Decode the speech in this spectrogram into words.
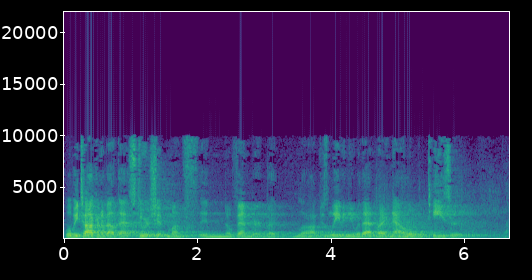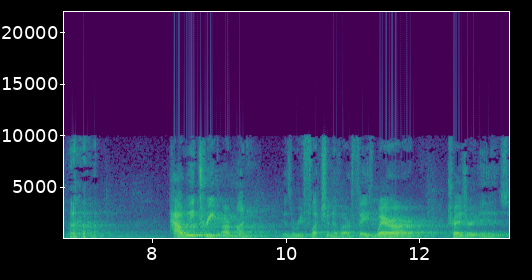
We'll be talking about that stewardship month in November, but I'm just leaving you with that right now, a little teaser. how we treat our money is a reflection of our faith. Where our treasure is,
